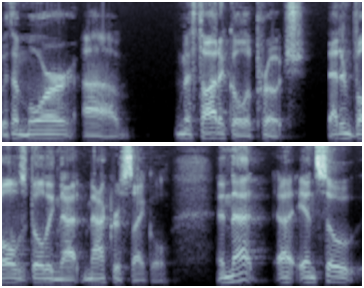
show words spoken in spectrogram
with a more uh, methodical approach that involves building that macro cycle. And that, uh, and so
